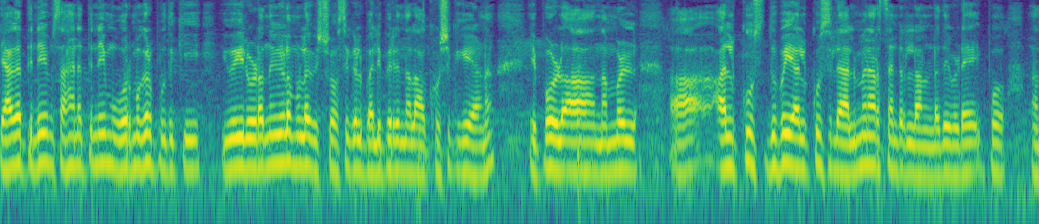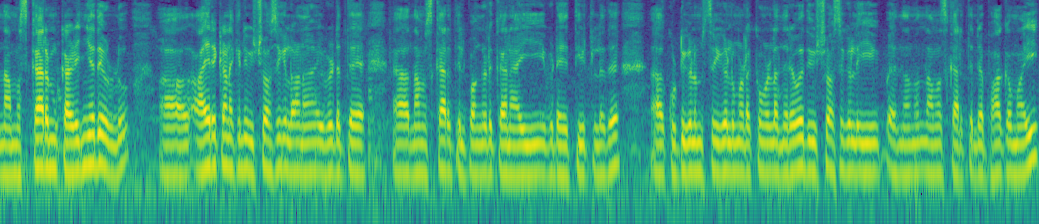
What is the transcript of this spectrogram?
ത്യാഗത്തിന്റെയും സഹനത്തിന്റെയും ഓർമ്മകൾ പുതുക്കി യു എയിലുടനീളമുള്ള വിശ്വാസികൾ ബലിപെരുന്നാൾ ആഘോഷിക്കുകയാണ്. ഇപ്പോൾ നമ്മൾ അൽക്കൂസ് ദുബൈ അൽക്കൂസിലെ അൽമനാർ സെന്ററിലാണുള്ളത് ഇവിടെ ഇപ്പോൾ നമസ്കാരം കഴിഞ്ഞതേ ഉള്ളൂ. ആയിരക്കണക്കിന് വിശ്വാസികളാണ് ഇവിടുത്തെ നമസ്കാരത്തിൽ പങ്കെടുക്കാനായി ഇവിടെ എത്തിയിട്ടുള്ളത്. കുട്ടികളും സ്ത്രീകളും അടക്കമുള്ള നിരവധി വിശ്വാസികൾ ഈ നമ- നമസ്കാരത്തിന്റെ ഭാഗമായി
